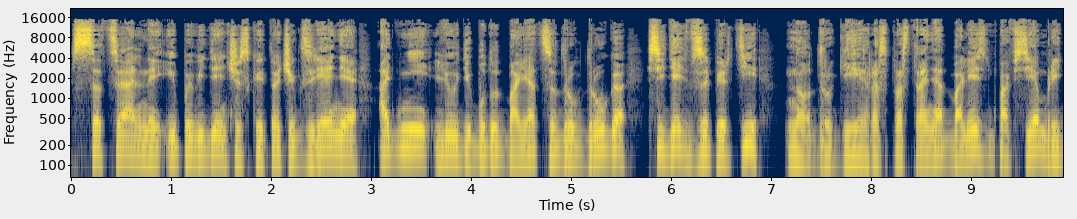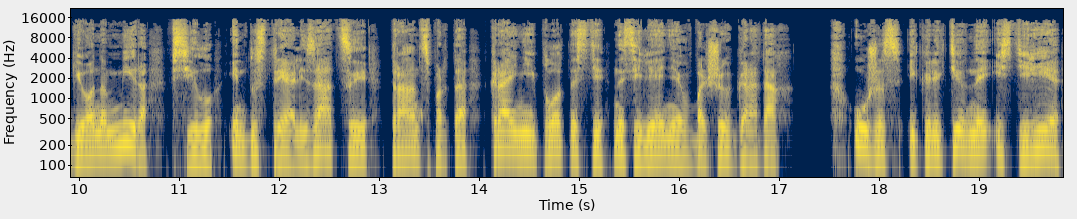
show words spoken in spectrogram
С социальной и поведенческой точек зрения одни люди будут бояться друг друга, сидеть в заперти, но другие распространят болезнь по всем регионам мира в силу индустриализации, транспорта, крайней плотности населения в больших городах. Ужас и коллективная истерия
